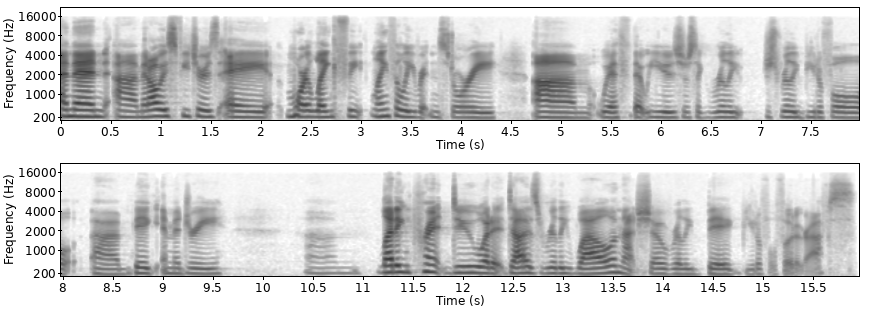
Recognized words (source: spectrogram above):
And then um, it always features a more lengthy, lengthily written story um, with that we use just like really, just really beautiful, um, big imagery. Um, letting print do what it does really well, and that show really big, beautiful photographs.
